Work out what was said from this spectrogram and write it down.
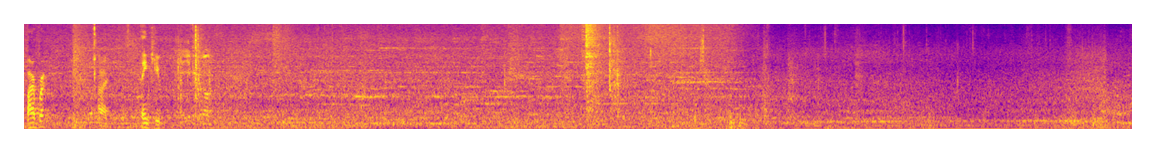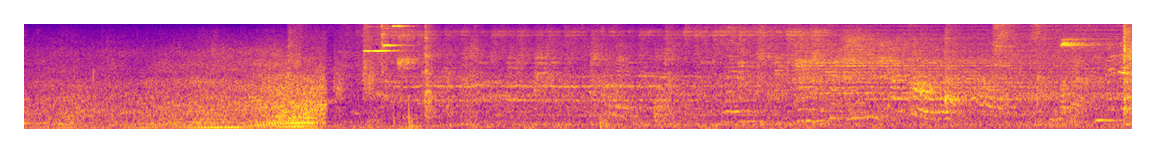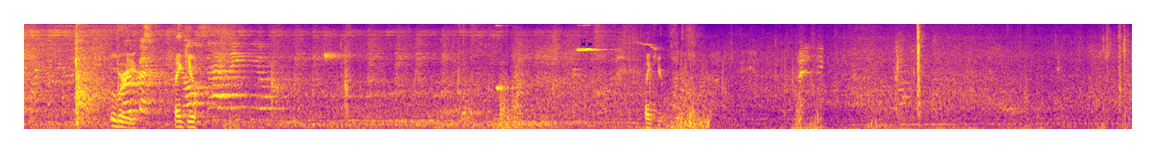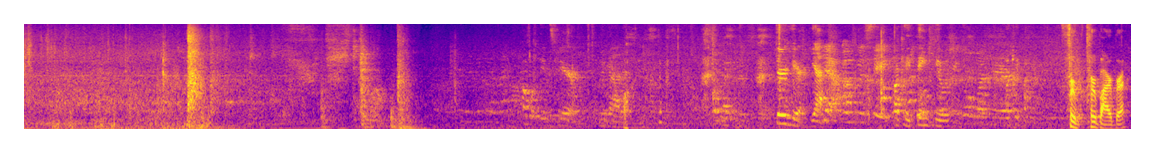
Barbara? All right, thank you. Uber Eats. Thank you. Thank you. Oh, it's here. We got it. They're here, yeah. Yeah, I was gonna say. Okay, thank you. Okay, bye. For for Barbara.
